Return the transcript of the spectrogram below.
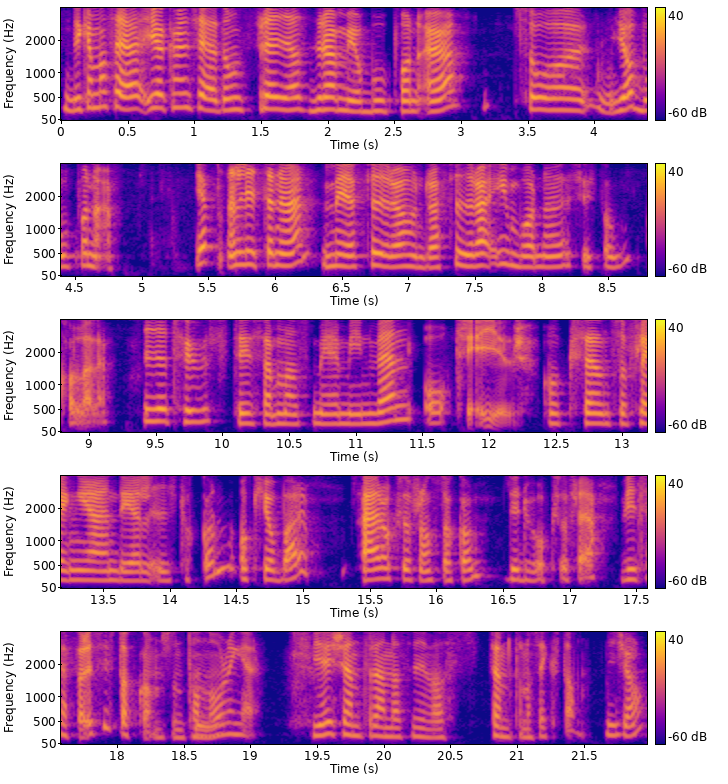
det kan man säga. Jag kan väl säga att om Frejas dröm är att bo på en ö, så jag bor på en ö. Japp. En liten ö med 404 invånare sist de kollade. I ett hus tillsammans med min vän och tre djur. Och sen så flänger jag en del i Stockholm och jobbar. Är också från Stockholm. Det är du också Freja. Vi träffades i Stockholm som tonåringar. Vi har ju känt varandra sedan vi var 15 och 16. Ja,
